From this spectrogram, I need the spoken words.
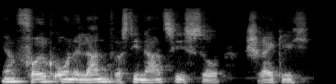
Ja, Volk ohne Land, was die Nazis so schrecklich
